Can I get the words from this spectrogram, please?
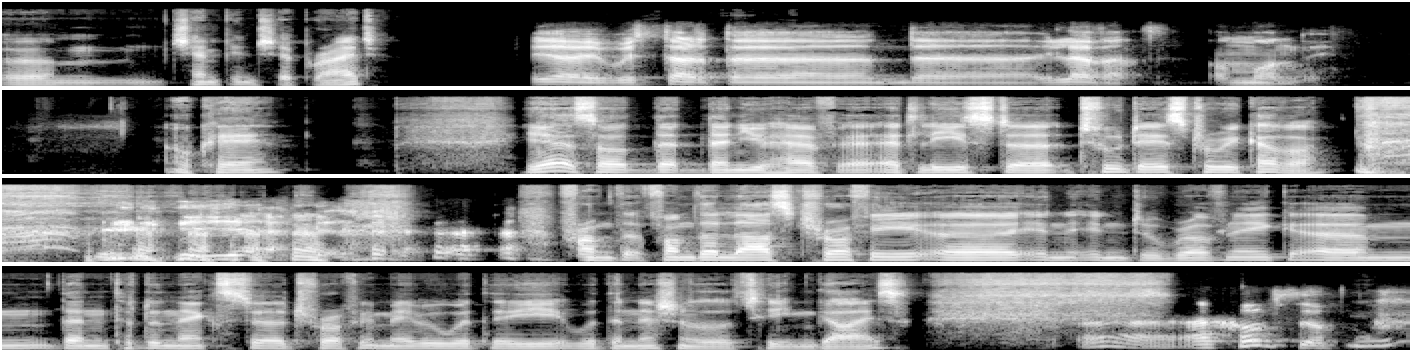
um, championship, right? Yeah, we start the 11th on Monday. Okay. Yeah, so that, then you have at least two days to recover. yeah. from the from the last trophy uh, in in Dubrovnik, um, then to the next uh, trophy, maybe with the with the national team guys. Uh, I hope so.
